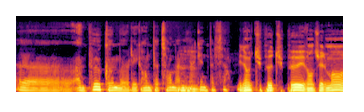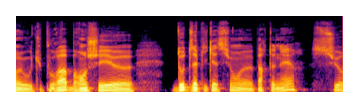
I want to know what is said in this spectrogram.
un peu comme les grandes plateformes hmm. américaines peuvent faire. Et donc tu peux tu peux éventuellement ou tu pourras brancher d'autres applications partenaires sur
